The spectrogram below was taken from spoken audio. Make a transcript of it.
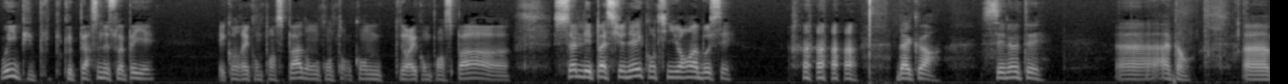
Oui, puis que personne ne soit payé. Et qu'on ne récompense pas, donc qu'on ne te récompense pas. Euh, seuls les passionnés continueront à bosser. D'accord, c'est noté. Euh, attends. Euh,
